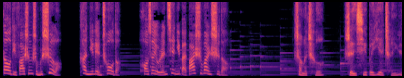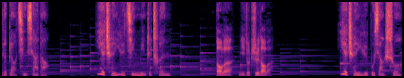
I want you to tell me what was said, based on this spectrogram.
到底发生什么事了？看你脸臭的，好像有人欠你百八十万似的。上了车，沈西被叶晨玉的表情吓到。叶晨玉紧抿着唇，到了你就知道了。叶晨玉不想说，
